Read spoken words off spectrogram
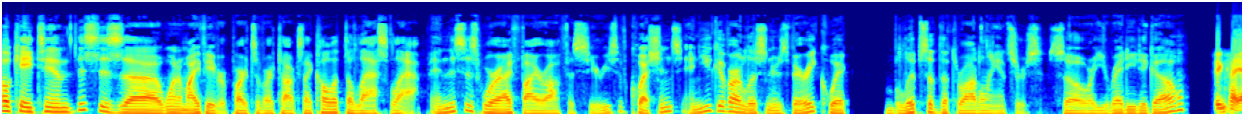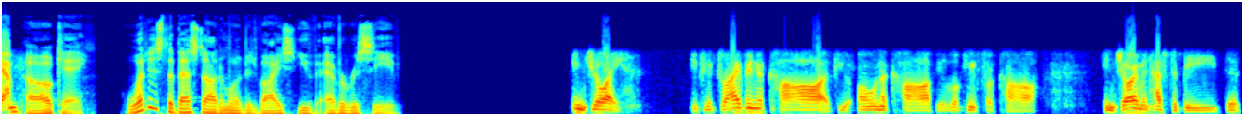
Okay, Tim, this is uh, one of my favorite parts of our talks. I call it the last lap. And this is where I fire off a series of questions and you give our listeners very quick blips of the throttle answers. So, are you ready to go? think I am. Okay. What is the best automotive advice you've ever received? Enjoy. If you're driving a car, if you own a car, if you're looking for a car, enjoyment has to be the,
